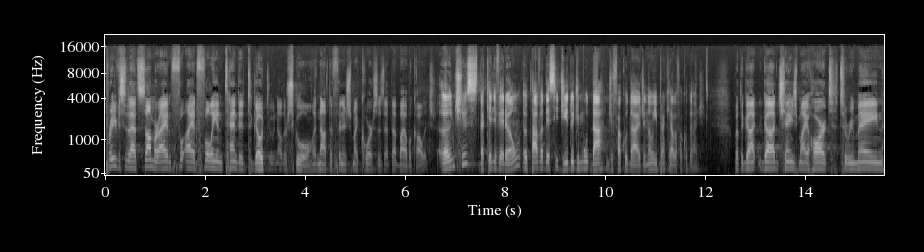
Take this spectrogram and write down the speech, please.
Previous to that summer, I had, fu- I had fully intended to go to another school and not to finish my courses at that Bible college. Antes daquele verão, eu estava decidido de mudar de faculdade, não ir para aquela faculdade. But the God, God changed my heart to remain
